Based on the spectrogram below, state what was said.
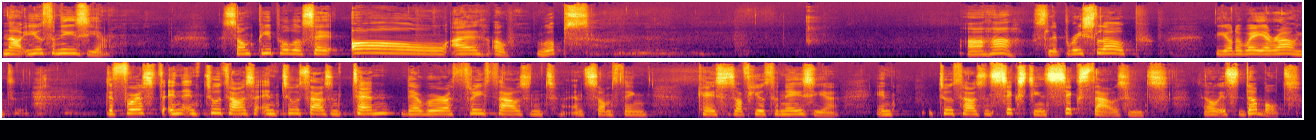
Now, euthanasia. Some people will say, oh, I, oh, whoops, Aha, uh -huh, slippery slope. The other way around. The first in, in 2000 in 2010 there were 3,000 and something cases of euthanasia. In 2016, 6,000. So it's doubled.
